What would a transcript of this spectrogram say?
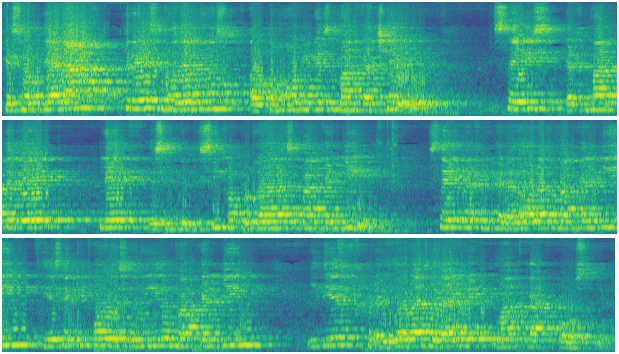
que sorteará tres modernos automóviles marca Chevrolet, seis Smart TV LED de 55 pulgadas marca LG, 6 refrigeradoras marca LG, 10 equipos de sonido marca LG y 10 freidoras de aire marca Oster.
